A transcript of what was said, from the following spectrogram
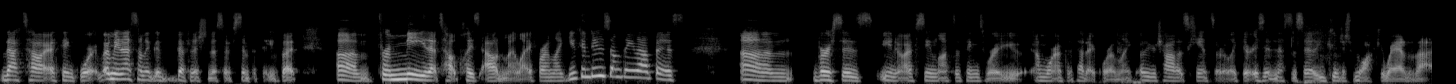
That's how I think we're, I mean, that's not a good definition of sympathy, but um, for me, that's how it plays out in my life where I'm like, you can do something about this. Um, versus, you know, I've seen lots of things where you, I'm more empathetic where I'm like, oh, your child has cancer. Like there isn't necessarily, you can just walk your way out of that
